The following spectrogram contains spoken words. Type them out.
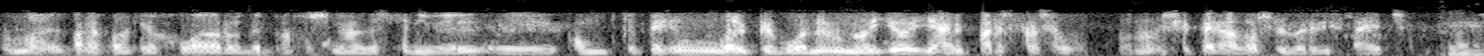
normal para cualquier jugador de profesional de este nivel, eh, que pegue un golpe bueno en un hoyo, ya el par está seguro, ¿no? Si pega dos, el verde está hecho. Claro.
